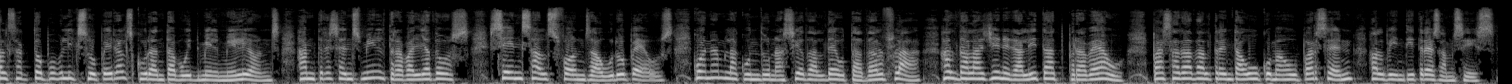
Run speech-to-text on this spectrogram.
El sector públic supera els 48.000 milions, amb 300.000 treballadors, sense els fons europeus, quan amb la condonació del deute del FLA, el de la Generalitat preveu passarà del 31,1% al 23,6%.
